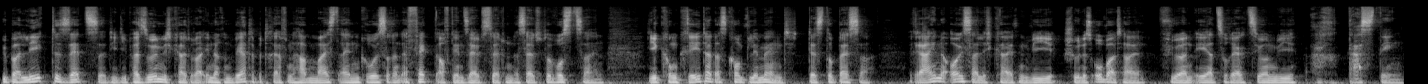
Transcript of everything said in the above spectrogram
Überlegte Sätze, die die Persönlichkeit oder inneren Werte betreffen, haben meist einen größeren Effekt auf den Selbstwert und das Selbstbewusstsein. Je konkreter das Kompliment, desto besser. Reine Äußerlichkeiten wie schönes Oberteil führen eher zu Reaktionen wie ach, das Ding.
